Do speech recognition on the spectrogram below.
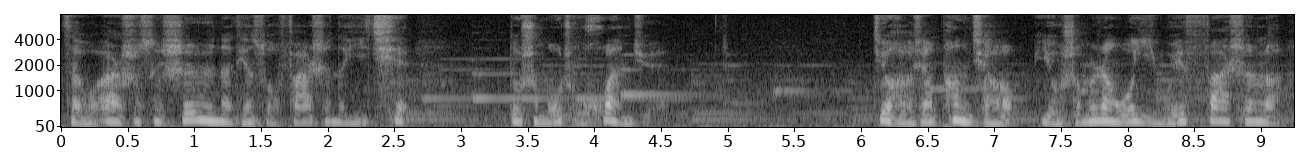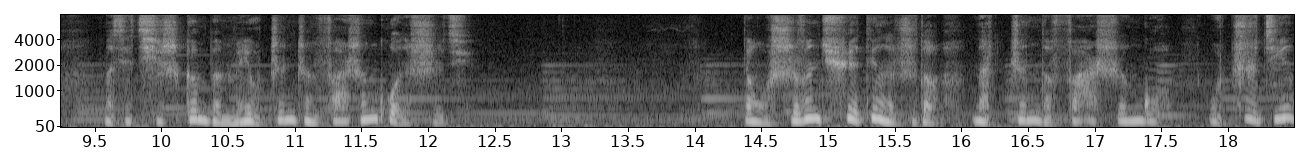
在我二十岁生日那天所发生的一切，都是某种幻觉，就好像碰巧有什么让我以为发生了那些其实根本没有真正发生过的事情。但我十分确定的知道，那真的发生过。我至今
